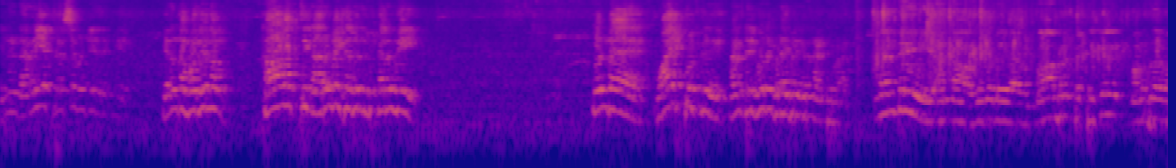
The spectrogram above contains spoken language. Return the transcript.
இன்னும் நிறைய பேச வேண்டியது இருக்கு. இருந்த போதிலும் காலத்தின் அருமைகள் கருவி இந்த வாய்ப்புக்கு நன்றி கூறி விடைபெறுகிறேன். நன்றி வணக்கம். நன்றி அண்ணா. உங்களுடைய மாபெரும் பத்திரிகை மனதார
